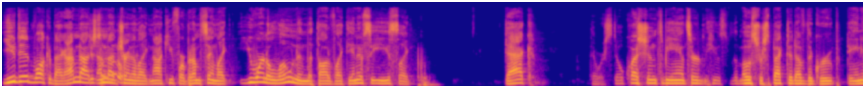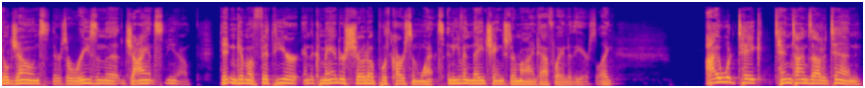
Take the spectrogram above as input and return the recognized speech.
You did walk it back. I'm not. Just a I'm not little trying to like knock you for it, but I'm saying like you weren't alone in the thought of like the NFC East, like Dak. There were still questions to be answered. He was the most respected of the group. Daniel Jones. There's a reason the Giants, you know, didn't give him a fifth year, and the Commanders showed up with Carson Wentz, and even they changed their mind halfway into the year. So like, I would take ten times out of ten,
